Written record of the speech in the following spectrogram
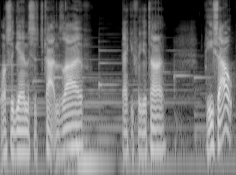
Once again, this is Cotton's Live. Thank you for your time. Peace out.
